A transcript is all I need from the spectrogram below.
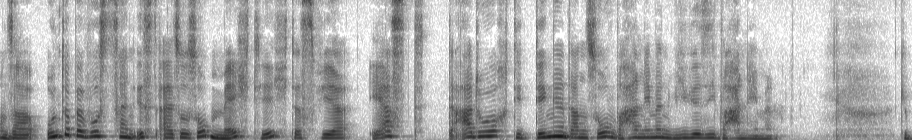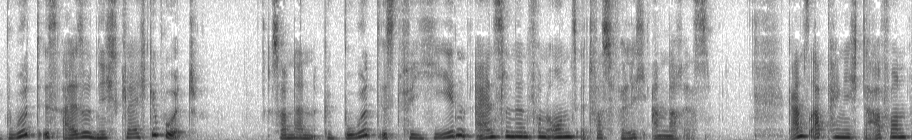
Unser Unterbewusstsein ist also so mächtig, dass wir erst dadurch die Dinge dann so wahrnehmen, wie wir sie wahrnehmen. Geburt ist also nicht gleich Geburt, sondern Geburt ist für jeden Einzelnen von uns etwas völlig anderes. Ganz abhängig davon,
